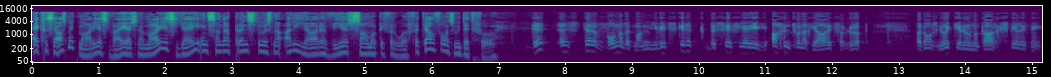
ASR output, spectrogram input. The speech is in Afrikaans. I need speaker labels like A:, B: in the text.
A: Ek gesels met Marius Weyers. Nou Marius, jy en Sandra Prinsloo is na al die jare weer saam op die verhoog. Vertel vir ons hoe dit voel.
B: Dit is te wonderlik man. Jy weet skielik besef jy 28 jaar het verloop wat ons nooit teenoor mekaar gespeel het nie.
